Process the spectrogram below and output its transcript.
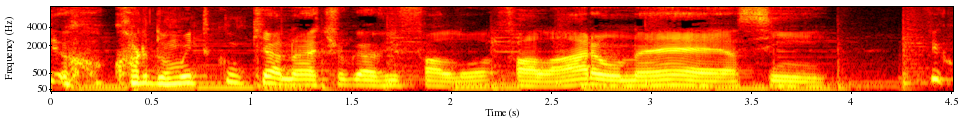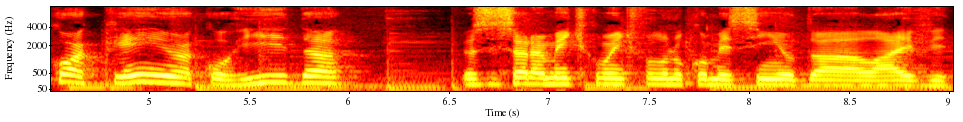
eu concordo muito com o que a Nath e o Gavi falou, falaram, né? Assim, ficou aquém a corrida. Eu, sinceramente, como a gente falou no comecinho da live,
